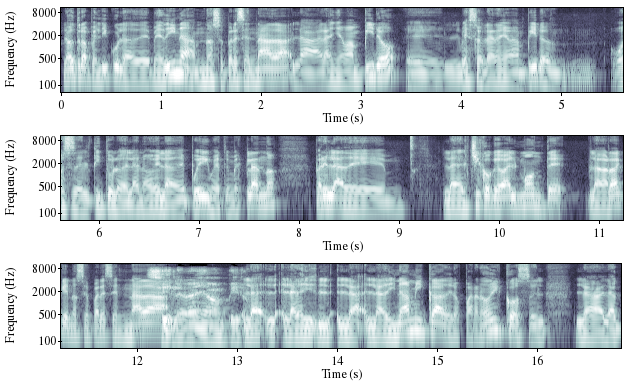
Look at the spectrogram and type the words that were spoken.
la otra película de Medina no se parece en nada, La araña vampiro, El beso de la araña vampiro, o ese es el título de la novela de Puig, me estoy mezclando, pero es la de la del chico que va al monte, la verdad que no se parece nada Sí, la araña vampiro. la, la, la- la- la dinámica de los paranoicos, el- la,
